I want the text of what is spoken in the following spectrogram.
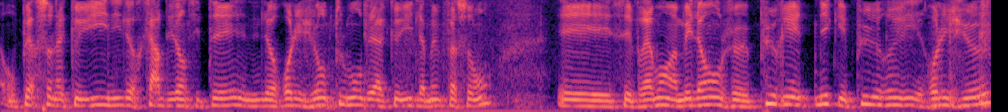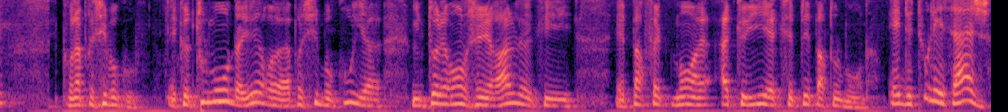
aux personnes accueillies ni leur carte d'identité, ni leur religion. Tout le monde est accueilli de la même façon. Et c'est vraiment un mélange pluriethnique et plurireligieux qu'on apprécie beaucoup. Et que tout le monde d'ailleurs apprécie beaucoup. Il y a une tolérance générale qui est parfaitement accueillie et acceptée par tout le monde. Et de tous les âges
